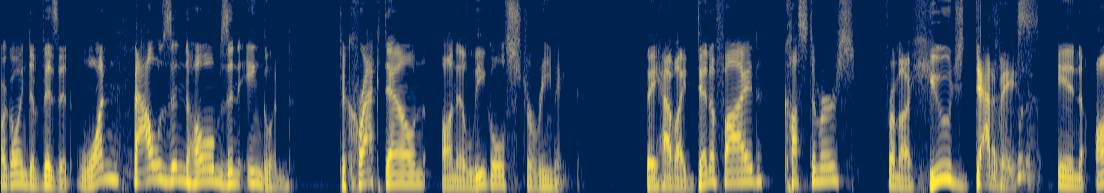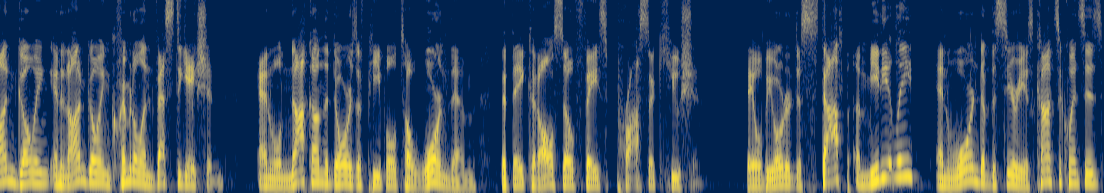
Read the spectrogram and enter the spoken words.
are going to visit 1,000 homes in England to crack down on illegal streaming. They have identified customers from a huge database in ongoing in an ongoing criminal investigation and will knock on the doors of people to warn them that they could also face prosecution. They will be ordered to stop immediately and warned of the serious consequences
